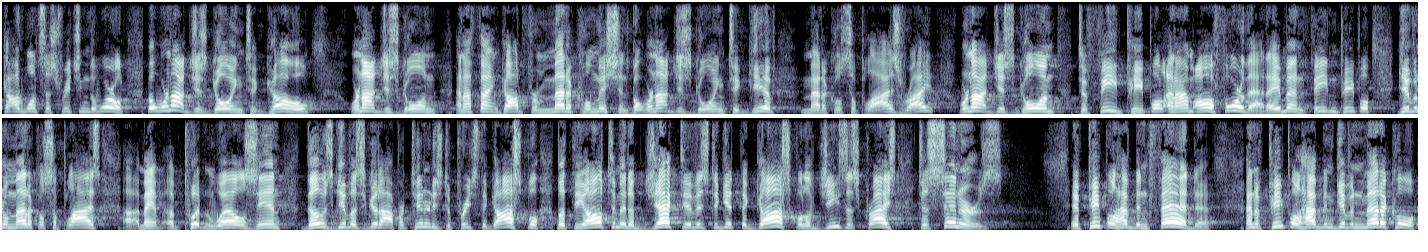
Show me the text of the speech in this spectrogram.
God wants us reaching the world. But we're not just going to go, we're not just going, and I thank God for medical missions, but we're not just going to give medical supplies, right? We're not just going to feed people, and I'm all for that. Amen. Feeding people, giving them medical supplies, uh, man, uh, putting wells in, those give us good opportunities to preach the gospel, but the ultimate objective is to get the gospel of Jesus Christ to sinners. If people have been fed, and if people have been given medical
